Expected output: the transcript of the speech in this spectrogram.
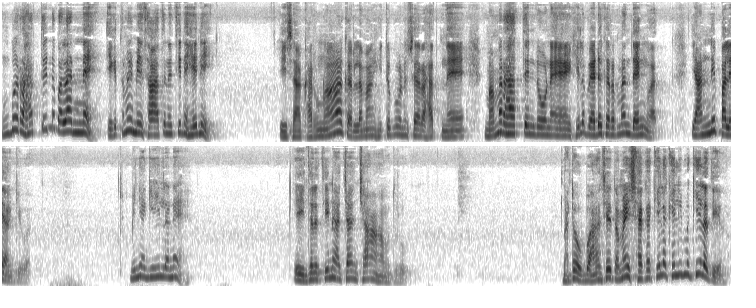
උඹ රහත් වෙන්න බලන්නේ නැහැ. ඒක තමයි මේ සාසනේ තියෙන හේනේ. ඒසා කරුණා කරලා මං හිතපු නිසා රහත් නැහැ. මම රහත් වෙන්න ඕනේ කියලා වැඩ කරපන් දැන්වත්. යන්නේ ඵලයන් කිව්වා. මිනිහා ගිහිල්ලා නැහැ. ඒ ඉඳලා තියෙන අචංචා හමුදුරු. මට ඔබ වහන්සේ තමයි සැක කියලා කෙලින්ම කියලා තියෙනවා.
